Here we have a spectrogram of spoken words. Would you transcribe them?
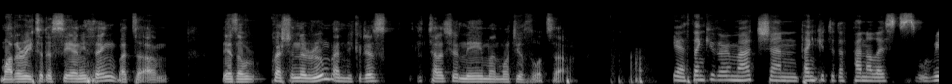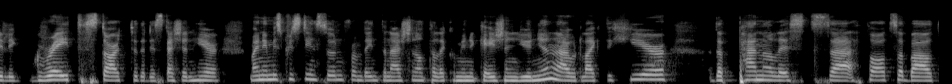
moderator to say anything, but um, there's a question in the room and you could just tell us your name and what your thoughts are. Yeah, thank you very much. And thank you to the panelists. Really great start to the discussion here. My name is Christine Sun from the International Telecommunication Union. I would like to hear the panelists' uh, thoughts about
